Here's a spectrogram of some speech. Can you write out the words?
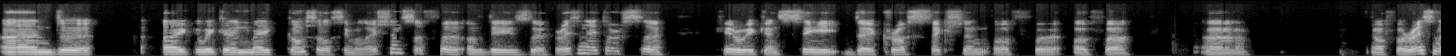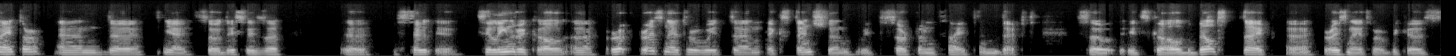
And I, we can make COMSOL simulations of, uh, of these uh, resonators. Uh, here we can see the cross section of, uh, of, uh, uh, of a resonator. And yeah, so this is a, a cylindrical resonator with an extension with certain height and depth. So it's called belt type resonator because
